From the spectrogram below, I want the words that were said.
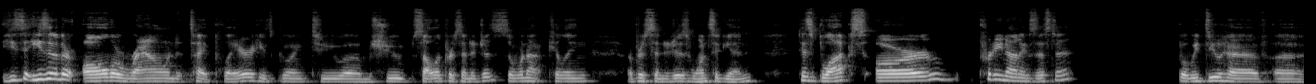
He's he's another all around type player. He's going to um, shoot solid percentages, so we're not killing our percentages once again. His blocks are pretty non-existent, but we do have uh,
